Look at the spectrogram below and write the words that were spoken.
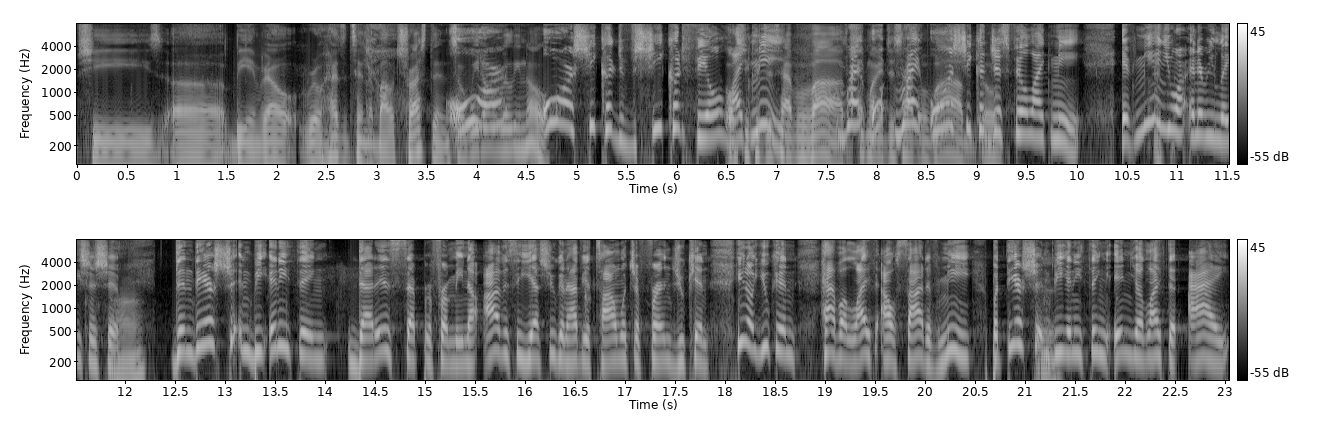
she's uh being real, real hesitant about trusting. So we don't really know. Or she could she could feel like she could me. just have a vibe. Right, might or, right. a or she could though. just feel like me. If me and you are in a relationship, Uh-huh. Then there shouldn't be anything that is separate from me. Now, obviously, yes, you can have your time with your friends. You can, you know, you can have a life outside of me, but there shouldn't be anything in your life that I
